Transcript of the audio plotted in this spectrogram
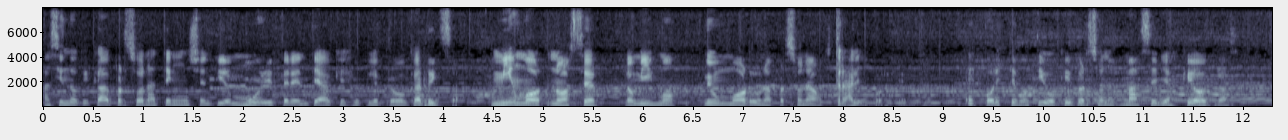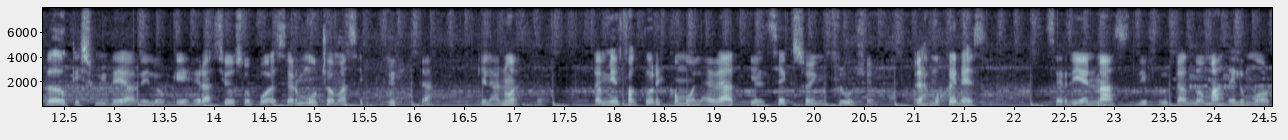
haciendo que cada persona tenga un sentido muy diferente a aquello que le provoca risa. Mi humor no va a ser lo mismo de un humor de una persona Australia, por ejemplo. Es por este motivo que hay personas más serias que otras, dado que su idea de lo que es gracioso puede ser mucho más estricta la nuestra. También factores como la edad y el sexo influyen. Las mujeres se ríen más disfrutando más del humor,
